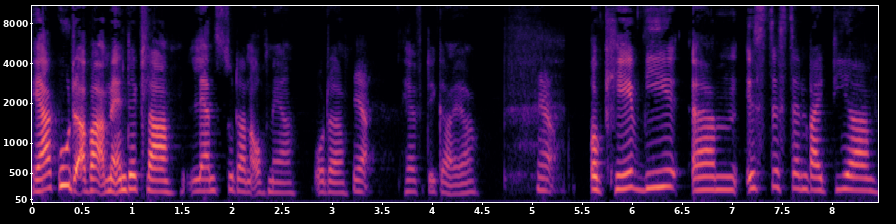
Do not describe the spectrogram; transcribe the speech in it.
Ja, gut, aber am Ende, klar, lernst du dann auch mehr oder ja. heftiger, ja. Ja. Okay, wie ähm, ist es denn bei dir,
